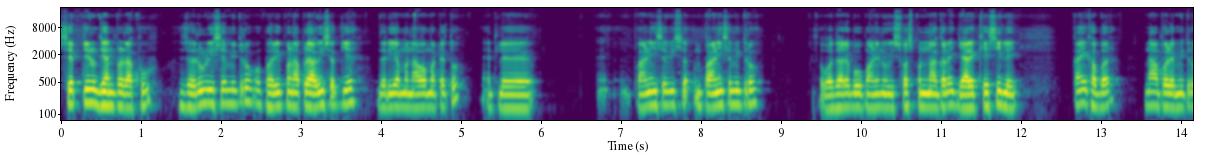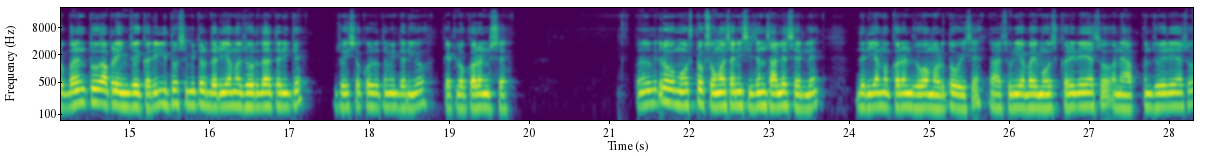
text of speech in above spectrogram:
સેફટીનું ધ્યાન પણ રાખવું જરૂરી છે મિત્રો. ફરી પણ આપણે આવી શકીએ દરિયામાં નાહવા માટે તો. એટલે પાણી છે વિશ્વ પાણી છે મિત્રો. વધારે બહુ પાણીનો વિશ્વાસ પણ ના કરે ક્યારેક ખેંચી લે કાંઈ ખબર ના પડે મિત્રો. પરંતુ આપણે એન્જોય કરી લીધો છે મિત્રો દરિયામાં જોરદાર તરીકે. જોઈ શકો છો તમે દરિયો કેટલો કરંટ છે. પરંતુ મિત્રો મોસ્ટ ઓફ ચોમાસાની સિઝન ચાલે છે એટલે દરિયામાં કરંટ જોવા મળતો હોય છે. તો આ સૂર્યાભાઈ મોજ કરી રહ્યા છો અને આપ પણ જોઈ રહ્યા છો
